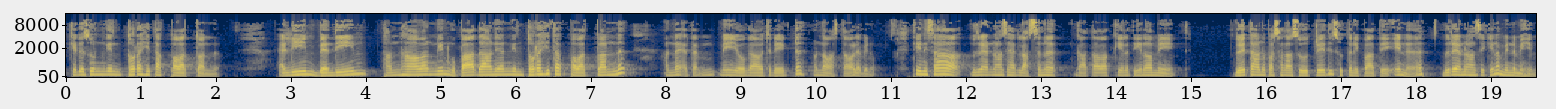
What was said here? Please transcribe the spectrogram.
කෙලසුන්ගෙන් තොර හිතක් පවත්වන්න. ඇලීම් බැඳීම් තණ්හාවන්ගෙන් උපාදානයන්ගෙන් තොර හිතක් පවත්වන්න අන්න ඇතම් මේ යෝගාවචරයේට වන්න අවස්ථාව ලැබෙනවා. ඒ නිසා බුදුරජාණන් වහන්සේ හරි ලස්සන ගාතාවක් කියලා තියෙනවා මේ ද්වේතානුපස්සනා සූත්‍රයේදී සුත්ත නිපාතේ එන බුදුරජාණන් වහන්සේ කියන මෙන්න මෙහෙම.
